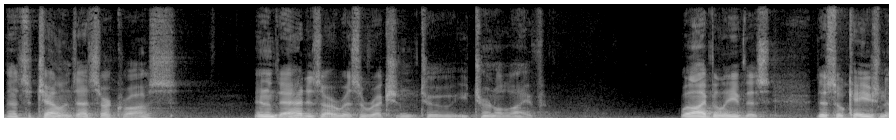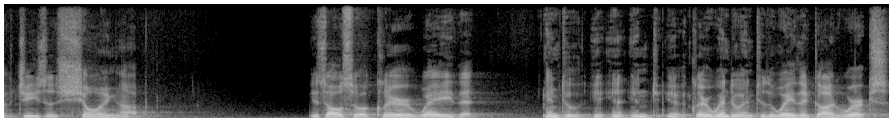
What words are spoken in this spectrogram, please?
That's a challenge. That's our cross. And mm-hmm. that is our resurrection to eternal life. Well, I believe this, this occasion of Jesus showing up is also a clear way that into, in, in, a clear window into the way that God works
